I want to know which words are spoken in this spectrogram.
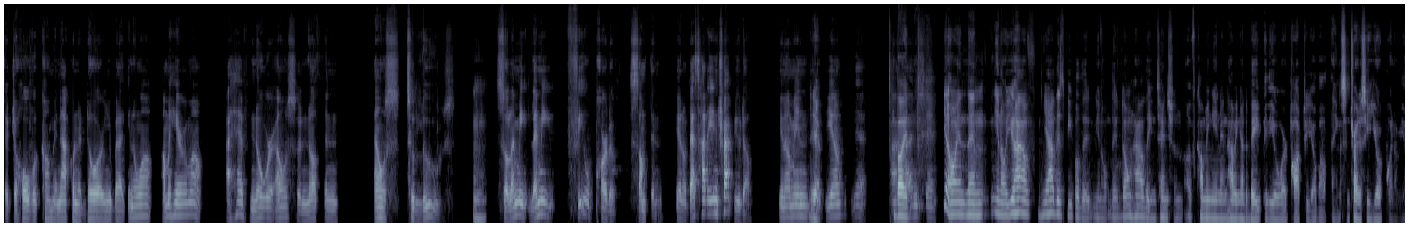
the Jehovah come and knock on the door, and you be like, you know what? I'm gonna hear him out. I have nowhere else or nothing else to lose. Mhm. So let me let me feel part of something. You know, that's how they entrap you, though. You know what I mean? Yeah. You know, yeah. I, But- I understand. you know, and then you know you have you have these people that you know they don't have the intention of coming in and having a debate with you or talk to you about things and try to see your point of view,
